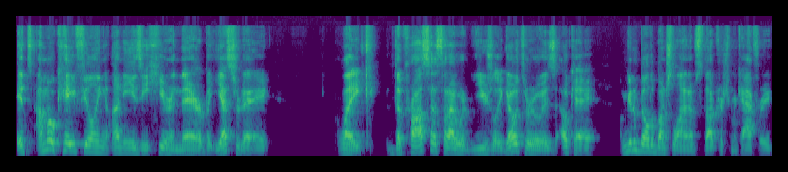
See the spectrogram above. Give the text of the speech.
it's I'm okay feeling uneasy here and there, but yesterday, like the process that I would usually go through is okay. I'm gonna build a bunch of lineups without Christian McCaffrey,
